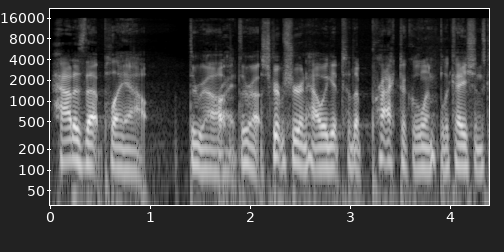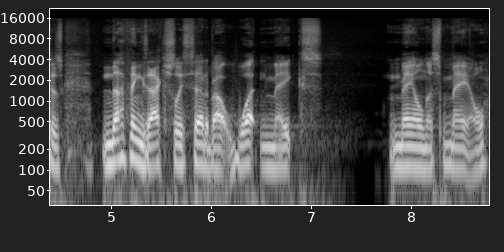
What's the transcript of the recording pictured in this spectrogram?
how does that play out throughout Right. throughout Scripture and how we get to the practical implications? Because nothing's actually said about what makes maleness male,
